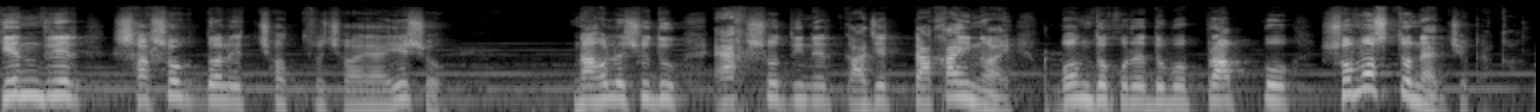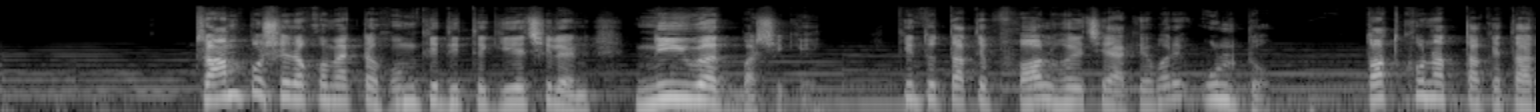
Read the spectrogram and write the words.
কেন্দ্রের শাসক দলের ছত্রছায়া এসো। না হলে শুধু একশো দিনের কাজের টাকাই নয়, বন্ধ করে দেবো প্রাপ্য সমস্ত ন্যায্য টাকা। ট্রাম্পও সেরকম একটা হুমকি দিতে গিয়েছিলেন নিউ ইয়র্কবাসীকে। কিন্তু তাতে ফল হয়েছে একেবারে উল্টো। তৎক্ষণাৎ তাকে তার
